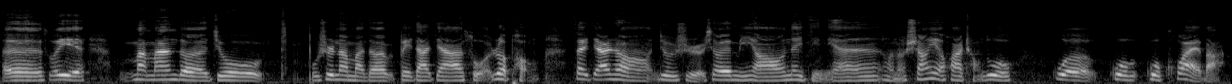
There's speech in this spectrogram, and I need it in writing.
呃，所以慢慢的就。不是那么的被大家所热捧，再加上就是校园民谣那几年可能商业化程度过过过快吧，对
